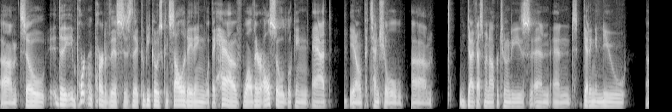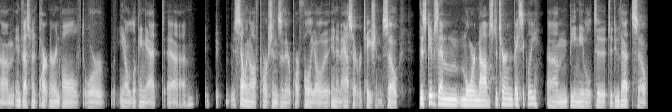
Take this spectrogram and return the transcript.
Um, so the important part of this is that Cubico is consolidating what they have while they're also looking at you know potential um, divestment opportunities and and getting a new um, investment partner involved or you know looking at uh, selling off portions of their portfolio in an asset rotation. So this gives them more knobs to turn, basically, um, being able to to do that. So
